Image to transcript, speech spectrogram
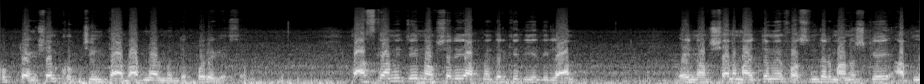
খুব টেনশন খুব চিন্তা ভাবনার মধ্যে পড়ে গেছে। আজকে আমি যে নকশাটি আপনাদেরকে দিয়ে দিলাম এই নকশার মাধ্যমে পছন্দের মানুষকে আপনি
